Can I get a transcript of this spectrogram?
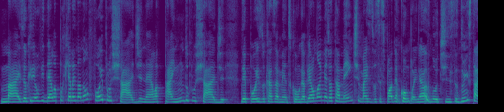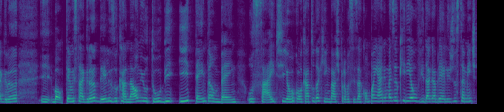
Mas eu queria ouvir dela porque ela ainda não foi pro Chad, né? Ela tá indo pro Chad depois do casamento com o Gabriel, não imediatamente, mas vocês podem acompanhar as notícias no Instagram. E, bom, tem o Instagram deles, o canal no YouTube e tem também o site. Eu vou colocar tudo aqui embaixo para vocês mas eu queria ouvir da Gabriele justamente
